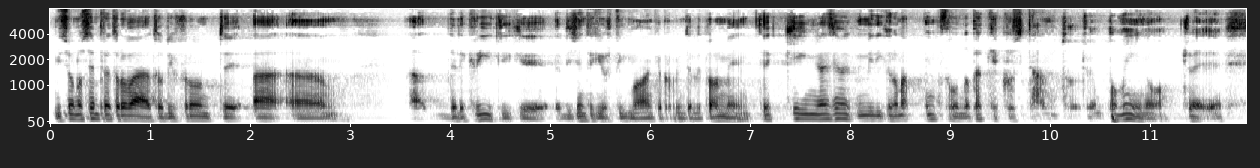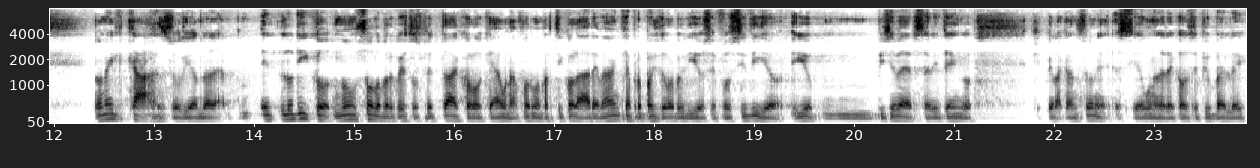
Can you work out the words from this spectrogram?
mi sono sempre trovato di fronte a- a delle critiche di gente che io stimo anche proprio intellettualmente, che in mi dicono ma in fondo perché così tanto? Cioè un po' meno, cioè non è il caso di andare... E lo dico non solo per questo spettacolo che ha una forma particolare, ma anche a proposito proprio di Dio, se fossi Dio. Io mh, viceversa ritengo che quella canzone sia una delle cose più belle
